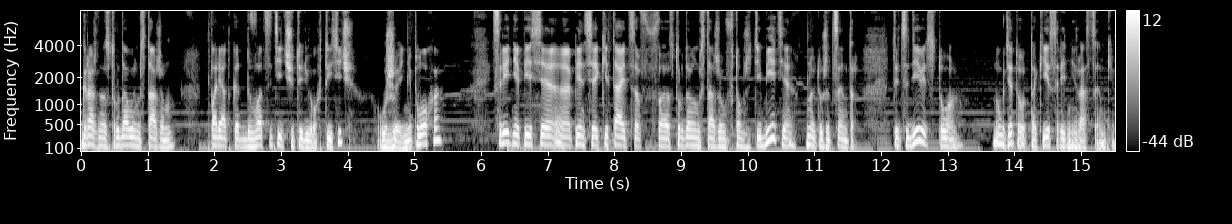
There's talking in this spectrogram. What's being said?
граждан с трудовым стажем порядка 24 тысяч, уже неплохо. Средняя пенсия, пенсия китайцев э, с трудовым стажем в том же Тибете, ну это уже центр, 39 100 ну, где-то вот такие средние расценки.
